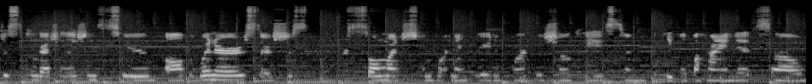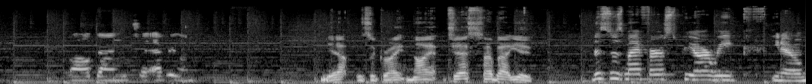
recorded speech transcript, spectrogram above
just congratulations to all the winners. There's just so much important and creative work was showcased and the people behind it. So well done to everyone. Yeah, it was a great night. Jess, how about you? this was my first PR week, you know,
